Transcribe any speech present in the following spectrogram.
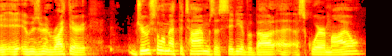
It, it was been right there. Jerusalem at the time was a city of about a, a square mile.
